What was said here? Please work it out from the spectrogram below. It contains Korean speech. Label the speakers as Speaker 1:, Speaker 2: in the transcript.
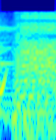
Speaker 1: you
